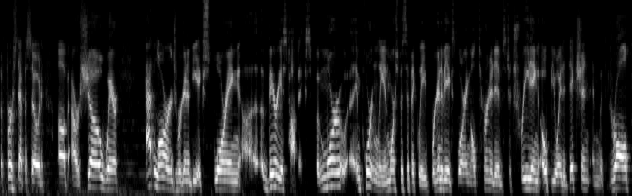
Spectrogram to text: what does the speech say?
the first episode of our show where at large, we're going to be exploring uh, various topics, but more importantly and more specifically, we're going to be exploring alternatives to treating opioid addiction and withdrawal.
